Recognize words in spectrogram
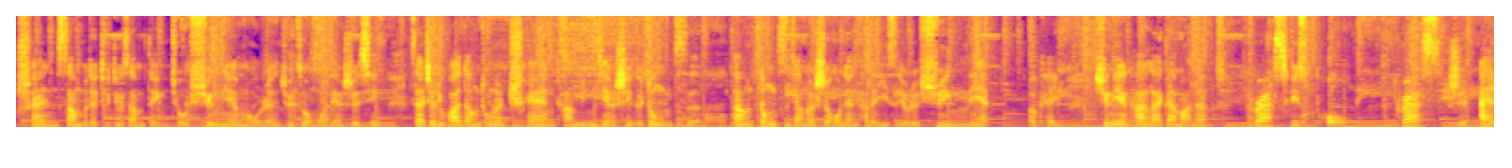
？Train somebody to do something，就训练某人去做某件事情。在这句话当中的 train，它明显是一个动词。当动词讲的时候呢，它的意思就是训练。OK，训练他来干嘛呢？Press his paw Press 是按，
